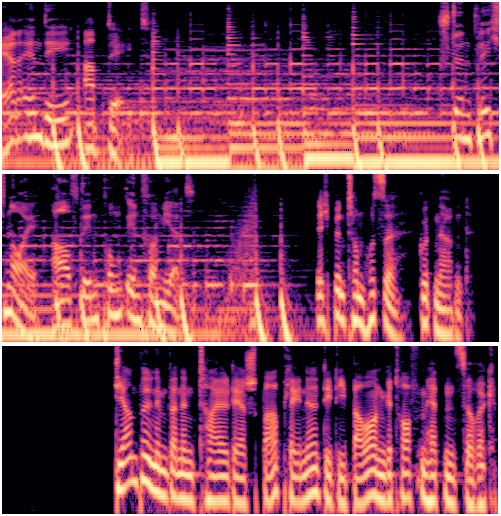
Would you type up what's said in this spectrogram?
RND Update. Stündlich neu. Auf den Punkt informiert. Ich bin Tom Husse. Guten Abend. Die Ampel nimmt einen Teil der Sparpläne, die die Bauern getroffen hätten, zurück.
